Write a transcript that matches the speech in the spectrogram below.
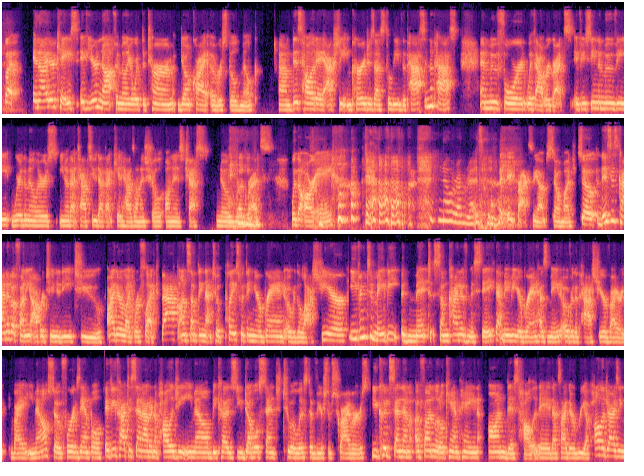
But in either case, if you're not familiar with the term don't cry over spilled milk, um, this holiday actually encourages us to leave the past in the past and move forward without regrets. If you've seen the movie We're the Millers, you know that tattoo that that kid has on his shoulder, on his chest, no regrets with the RA. no regrets. it cracks me up so much. So this is kind of a funny opportunity to either like reflect back on something that took place within your brand over the last year, even to maybe admit some kind of mistake that maybe your brand has made over the past year via via email. So for example, if you've had to send out an apology email because you double sent to a list of your subscribers, you could send them a fun little campaign on this holiday that's either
